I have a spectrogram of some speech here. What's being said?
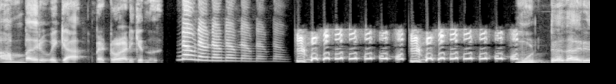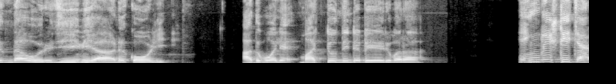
അമ്പത് രൂപയ്ക്കാ പെട്രോൾ അടിക്കുന്നത്. മുട്ട തരുന്ന ഒരു ജീവിയാണ് കോഴി. അതുപോലെ മറ്റൊന്നിന്റെ പേര് പറ. ഇംഗ്ലീഷ് ടീച്ചർ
